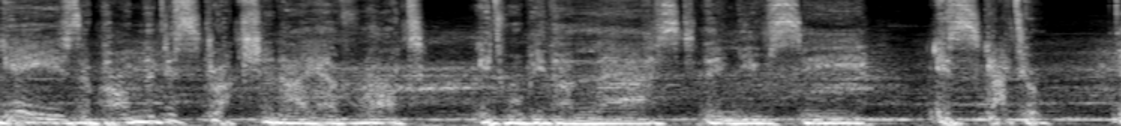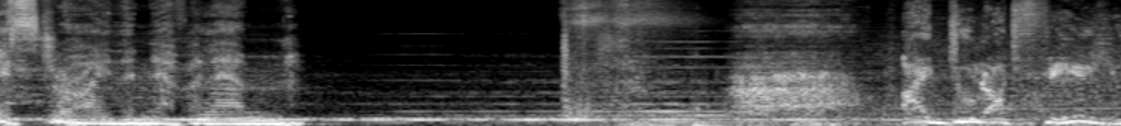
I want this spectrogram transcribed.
Gaze upon the destruction I have wrought. It will be the last thing you see. Iskatu, destroy the Nephalem. Not fear you,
